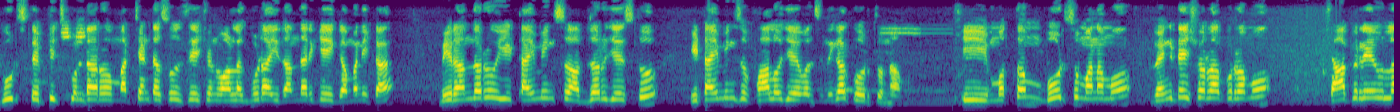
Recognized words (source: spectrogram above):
గూడ్స్ తెప్పించుకుంటారో మర్చెంట్ అసోసియేషన్ వాళ్ళకు కూడా ఇదందరికీ గమనిక. మీరందరూ ఈ టైమింగ్స్ అబ్జర్వ్ చేస్తూ ఈ టైమింగ్స్ ఫాలో చేయవలసిందిగా కోరుతున్నాము. ఈ మొత్తం బోర్డ్స్ మనము వెంకటేశ్వరపురము చాపిరేవుల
